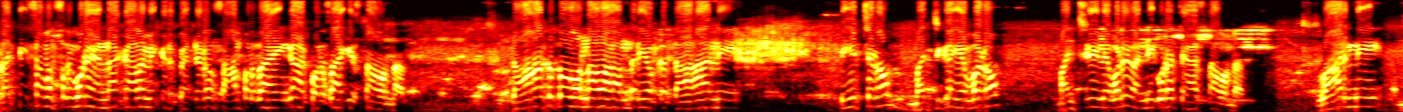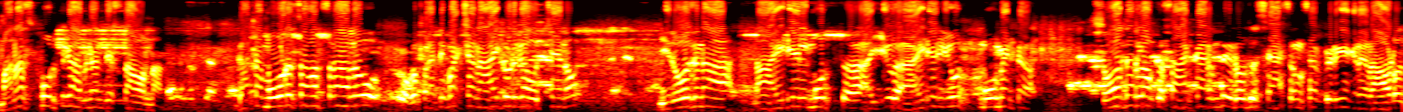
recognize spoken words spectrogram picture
ప్రతి సంవత్సరం కూడా ఎండాకాలం ఇక్కడ పెట్టడం సాంప్రదాయంగా కొనసాగిస్తా ఉన్నారు. దాహతతో ఉన్న వారందరి యొక్క దాహాన్ని తీర్చడం మజ్జిగ ఇవ్వడం మంచినీళ్ళు ఇవ్వడం ఇవన్నీ కూడా చేస్తా ఉన్నారు. వారిని మనస్ఫూర్తిగా అభినందిస్తా ఉన్నాను. గత మూడు సంవత్సరాలు ఒక ప్రతిపక్ష నాయకుడిగా వచ్చాను. ఈ రోజున నా ideal youth ideal youth movement సోదరుల యొక్క సహకారంతో ఈరోజు శాసనసభ్యుడిగా ఇక్కడ రావడం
